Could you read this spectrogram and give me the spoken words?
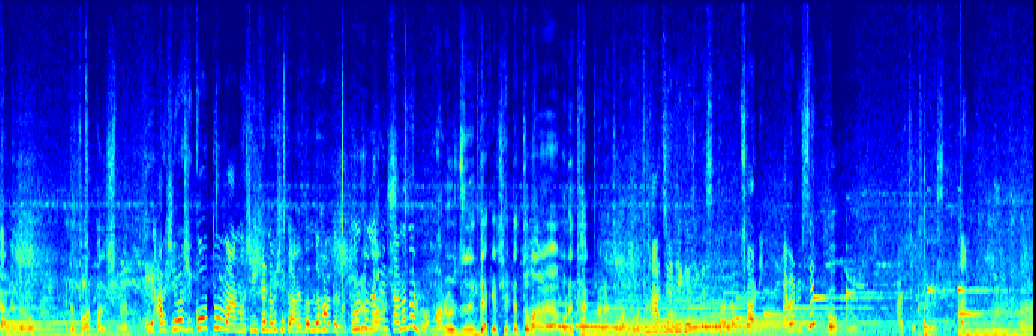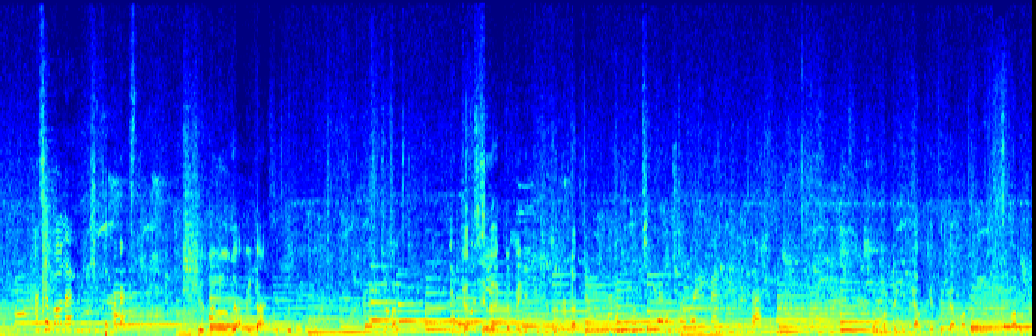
কানে ধরো। এটা তোমার পালিশমেন্ট এই আশেপাশে কত মানুষ? এখানে বসে কানে ধরলে হবে তোমার আমি কানে ধরবো মানুষ যদি দেখে সেটা তোমার মনে থাকবে না তোমার মনে থাকবে আচ্ছা ঠিক আছে ঠিক আছে ধরলাম। সরি এবার হয়েছে ওকে আচ্ছা ঠিক আছে। আচ্ছা বলো এখন কিসের জন্য ডাকছো? কিসের জন্য আমি ডাকছি তুমি বুঝছ না? একটা ছেলে একটা মেয়ে কিসের জন্য ডাকে? বুঝছি কারণ সবাই করে তো আসা লাগে। ব্যাপারটা কি কালকে থেকে আমার ভালো না?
